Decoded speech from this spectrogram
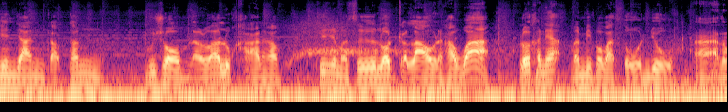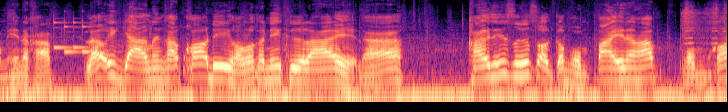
ยืนยันกับท่านผู้ชมแล้วว่าลูกค้านะครับ ที่จะมาซื้อรถกับเรานะครับ ว่ารถคันนี้มันมีประวัติศูนย์อยู่อ่าตรงนี้นะครับ แล้วอีกอย่างหนึ่งครับ ข้อดีของรถคันนี้คืออะไรนะ ใครที่ซื้อสดกับผมไปนะครับ ผมก็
